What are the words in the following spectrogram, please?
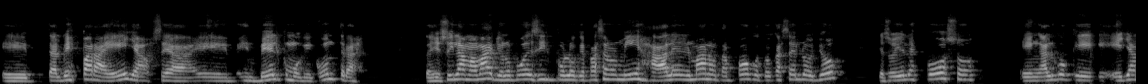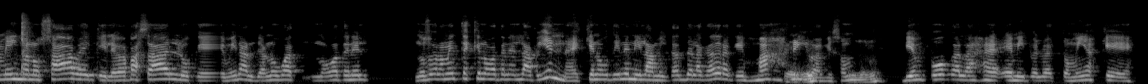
eh, tal vez para ella, o sea, eh, en ver como que contra. yo soy la mamá, yo no puedo decir por lo que pasa por mi hija, dale hermano tampoco, que hacerlo yo, que soy el esposo, en algo que ella misma no sabe que le va a pasar, lo que, mira, ya no va, no va a tener, no solamente es que no va a tener la pierna, es que no tiene ni la mitad de la cadera, que es más arriba, que son bien pocas las hemipelvectomías que,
